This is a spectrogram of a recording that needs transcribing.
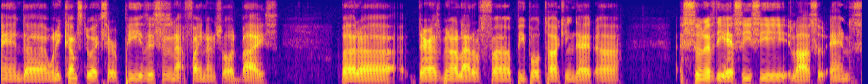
and uh, when it comes to XRP, this is not financial advice but uh, there has been a lot of uh, people talking that uh, as soon as the SEC lawsuit ends,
